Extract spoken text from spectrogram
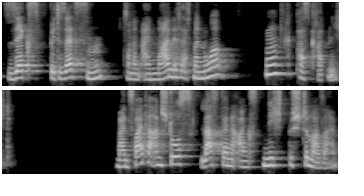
sechs bitte setzen, sondern ein Nein ist erstmal nur, hm, passt gerade nicht. Mein zweiter Anstoß, lass deine Angst nicht Bestimmer sein.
